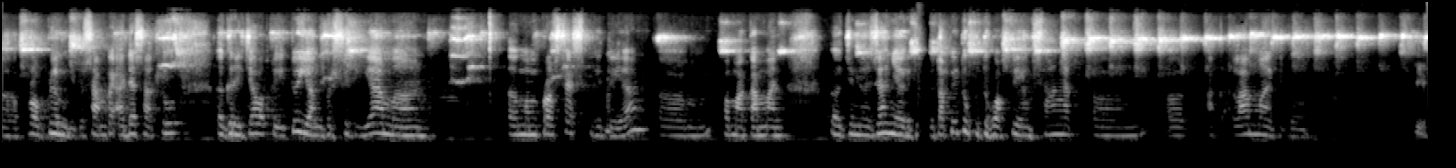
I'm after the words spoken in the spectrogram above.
uh, problem gitu. Sampai ada satu gereja waktu itu yang bersedia men uh, memproses begitu ya um, pemakaman uh, jenazahnya gitu. Tapi itu butuh waktu yang sangat um, uh, agak lama gitu. Iya.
